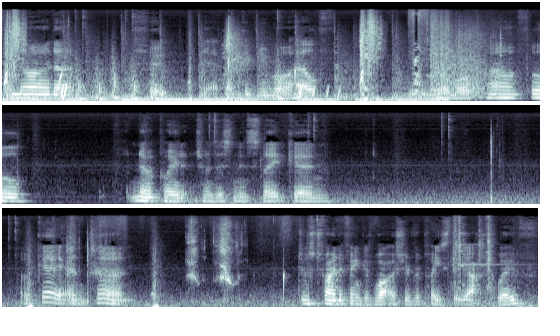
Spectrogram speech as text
banana. Food. Yeah, that gives you more health. More powerful. No point transitioning snake in. Okay, and turn. Just trying to think of what I should replace the yak with.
